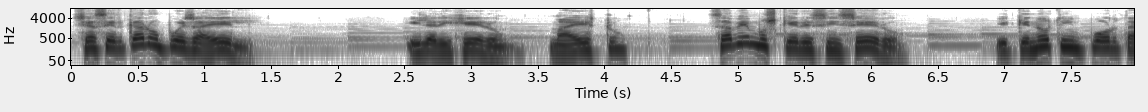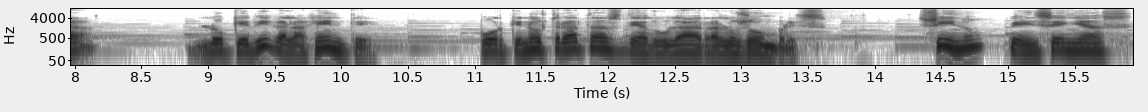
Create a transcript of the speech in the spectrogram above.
Se acercaron pues a él y le dijeron, Maestro, sabemos que eres sincero y que no te importa lo que diga la gente, porque no tratas de adular a los hombres, sino que enseñas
